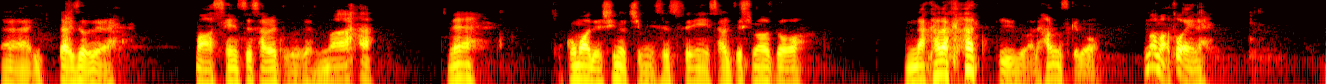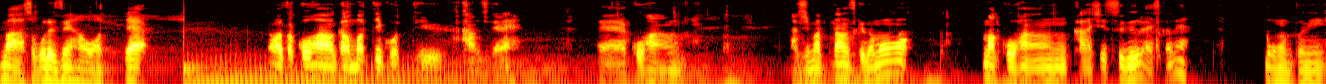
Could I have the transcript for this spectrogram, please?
えー、1対0で、まあ先制されるということで、まあ、ね、ここまで死のチームに接戦されてしまうと、なかなかっていうのはね、あるんですけど、まあまあ、とはいえね、まあそこで前半終わって、また後半は頑張っていこうっていう感じでね、えー、後半始まったんですけども、まあ後半開始すぐぐらいですかね。もう本当に、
